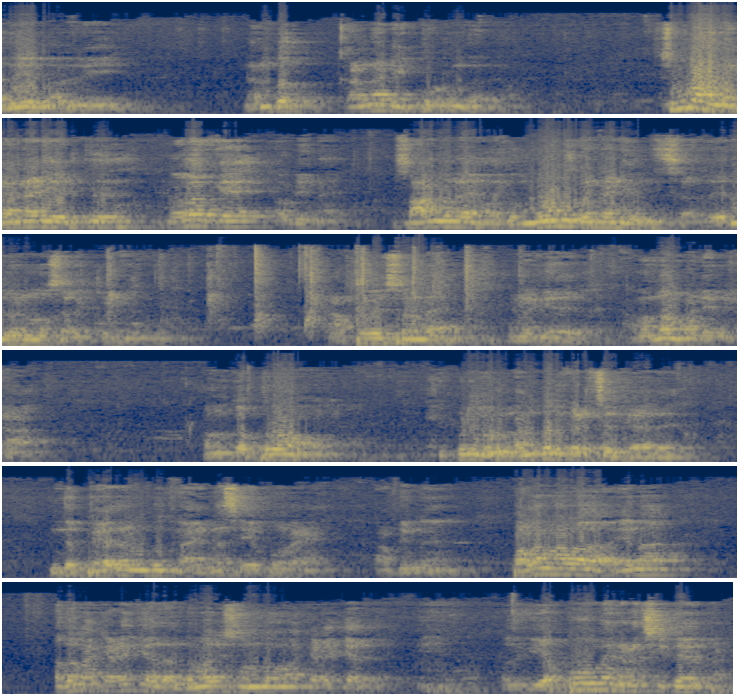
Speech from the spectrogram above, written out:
அதே மாதிரி நண்பர் கண்ணாடி போட்டிருந்தாரு. சும்மா அந்த கண்ணாடி எடுத்து நல்லா இருக்கே அப்படின்னு. சாயந்தரம் எனக்கு மூணு கண்ணாடி வந்துச்சு. அது எது வேணுமோ செலக்ட் பண்ணிக்கணும் அப்பவே சொன்னேன் எனக்கு அவன் தான் பண்ணியிருக்கான். அவனுக்கு அப்புறம் இப்படி ஒரு நண்பர் கிடைச்சிருக்காரு. இந்த பேரன்புக்கு நான் என்ன செய்ய போகிறேன் அப்படின்னு பல நாளாக ஏன்னா அதெல்லாம் கிடைக்காது அந்த மாதிரி சொந்தம்லாம் கிடைக்காது. அதுக்கு எப்பவுமே நினச்சிக்கிட்டே இருப்பேன்.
